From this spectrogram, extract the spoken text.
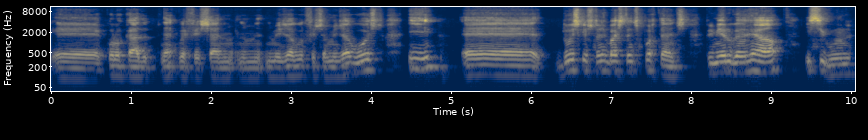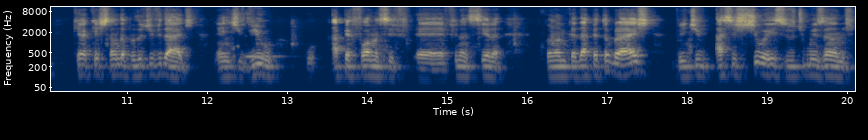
é, colocado, né, que vai fechar no, no, mês de agosto, fechando no mês de agosto, e é, duas questões bastante importantes. Primeiro, o ganho real, e segundo, que é a questão da produtividade. A gente viu a performance é, financeira econômica da Petrobras, a gente assistiu a esses últimos anos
